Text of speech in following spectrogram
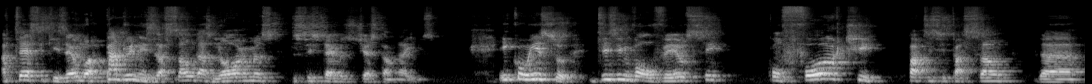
até se quiser, uma padronização das normas dos sistemas de gestão da ISO. E com isso, desenvolveu-se com forte participação da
